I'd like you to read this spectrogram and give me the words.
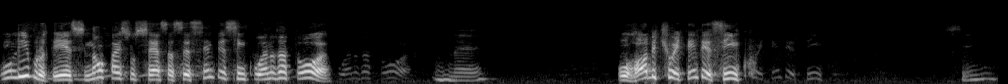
Um livro desse não faz sucesso há 65 anos à toa. Né? O Hobbit 85 Gente,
